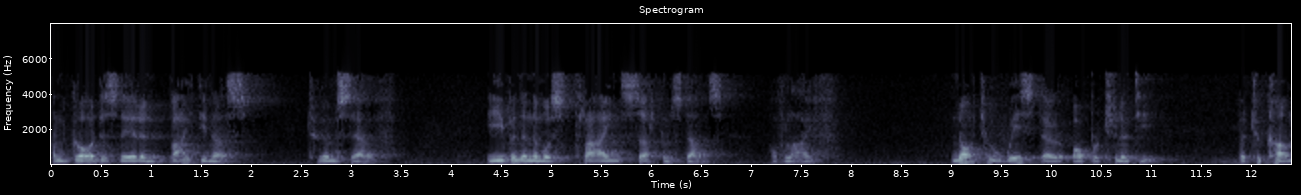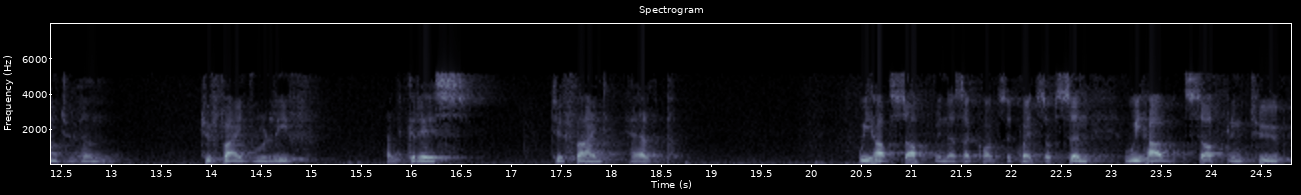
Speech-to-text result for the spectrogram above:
And God is there inviting us to Himself, even in the most trying circumstance of life. Not to waste our opportunity, but to come to Him, to find relief and grace, to find help. We have suffering as a consequence of sin. We have suffering too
